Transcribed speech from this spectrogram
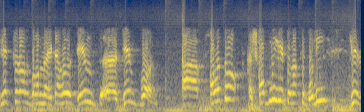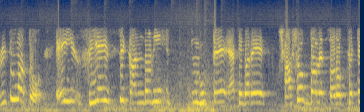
ইলেকট্রাল বন্ড না, এটা হলো জেমস জেমস বন্ড ফলত সব মিলিয়ে তোমাকে বলি যে রীতিমতো এই সিএইচসি কাণ্ড নিয়ে মুহূর্তে একেবারে শাসক দলের তরফ থেকে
